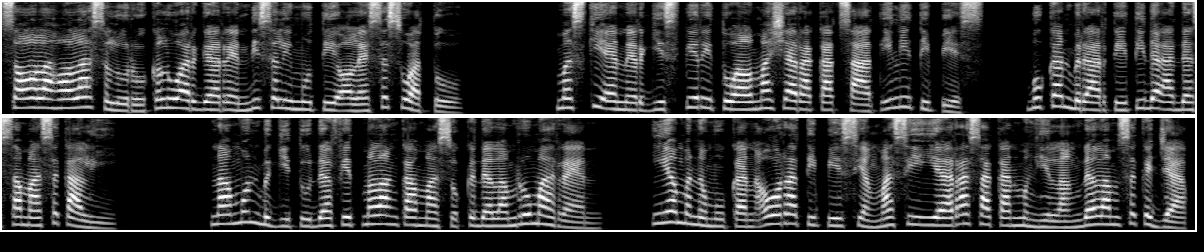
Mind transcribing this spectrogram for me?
Seolah-olah seluruh keluarga Ren diselimuti oleh sesuatu. Meski energi spiritual masyarakat saat ini tipis, bukan berarti tidak ada sama sekali. Namun begitu David melangkah masuk ke dalam rumah Ren, ia menemukan aura tipis yang masih ia rasakan menghilang dalam sekejap,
